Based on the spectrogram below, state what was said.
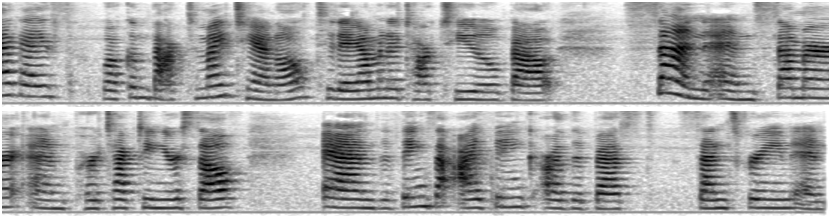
Hi guys, welcome back to my channel. Today I'm going to talk to you about sun and summer and protecting yourself and the things that I think are the best sunscreen and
